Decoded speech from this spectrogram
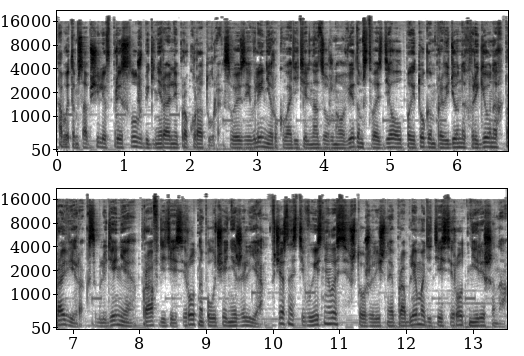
Об этом сообщили в пресс-службе Генеральной прокуратуры. Свое заявление руководитель надзорного ведомства сделал по итогам проведенных в регионах проверок соблюдения прав детей-сирот на получение жилья. В частности, выяснилось, что жилищная проблема детей-сирот не решена.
